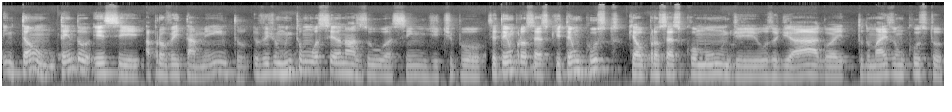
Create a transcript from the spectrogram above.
Então, tendo esse aproveitamento, eu vejo muito um oceano azul, assim, de tipo, você tem um processo que tem um custo, que é o processo comum de uso de água e tudo mais, um custo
